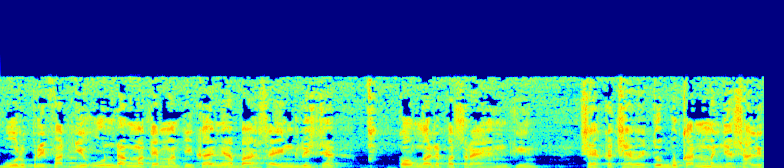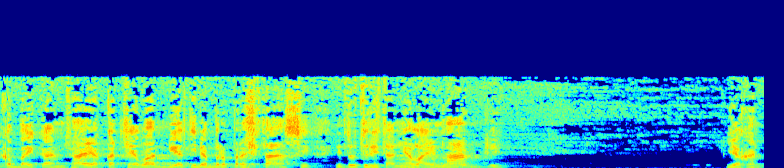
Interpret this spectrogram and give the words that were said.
guru privat diundang matematikanya, bahasa Inggrisnya, kok nggak dapat ranking? Saya kecewa itu bukan menyesali kebaikan saya, kecewa dia tidak berprestasi. Itu ceritanya lain lagi. Ya kan?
